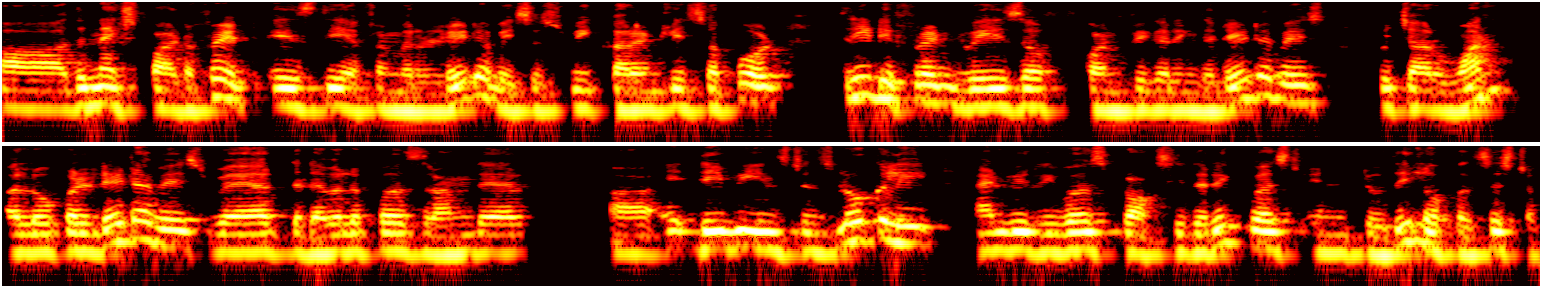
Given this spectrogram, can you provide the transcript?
Uh, the next part of it is the ephemeral databases. We currently support three different ways of configuring the database, which are one, a local database where the developers run their uh, DB instance locally and we reverse proxy the request into the local system.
